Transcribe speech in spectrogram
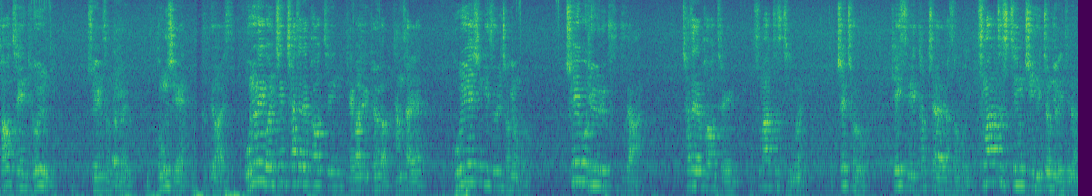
파워트레인 효율 및 주행 성능을 동시에 극대화했습니다. 5년에 걸친 차세대 파워트레인 개발의 결과 당사의 고유의 신기술을 적용으로 최고 효율을 부- 부당한 차세대 파워트레인 스마트 스팀을 최초로 케이스에 탑재하여 선보입니다. 스마트 스팀 G1.6 엔진은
